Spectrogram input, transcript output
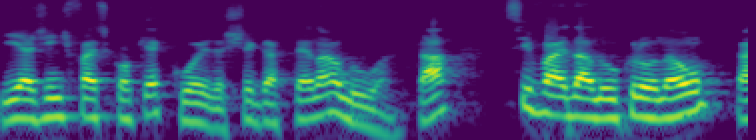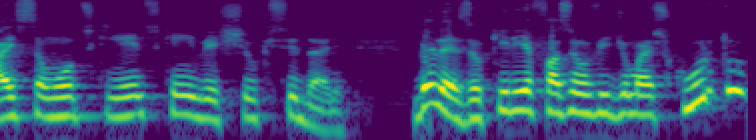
e a gente faz qualquer coisa, chega até na lua, tá? Se vai dar lucro ou não, aí são outros 500, quem investiu que se dane. Beleza, eu queria fazer um vídeo mais curto,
